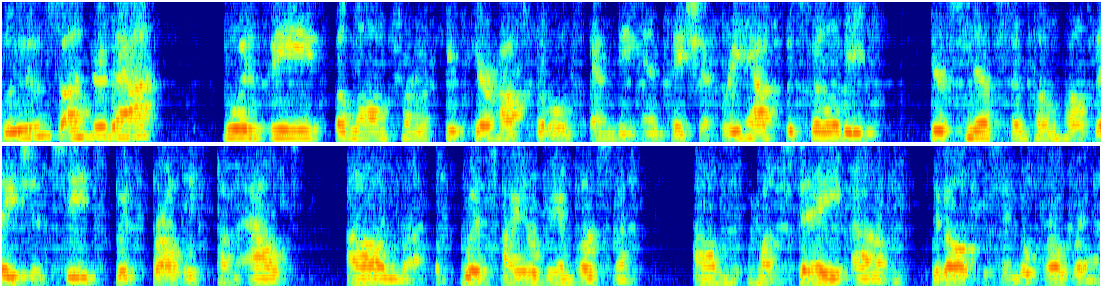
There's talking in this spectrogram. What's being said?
lose under that would be the long-term acute care hospitals and the inpatient rehab facilities. Your SNFs and home health agencies would probably come out um, with higher reimbursement um, once they um, develop a single program.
